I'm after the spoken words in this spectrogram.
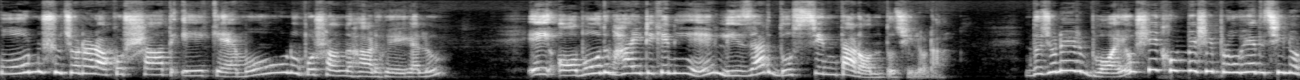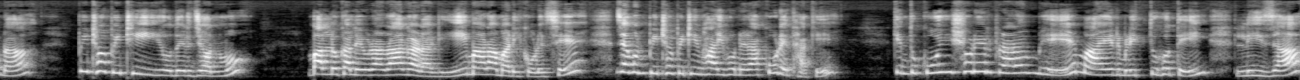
কোন সূচনার অকস্মাৎ এ কেমন উপসংহার হয়ে গেল? এই অবোধ ভাইটিকে নিয়ে লিজার দুশ্চিন্তার অন্ত ছিল না। দুজনের বয়সে খুব বেশি প্রভেদ ছিল না। পিঠোপিঠি ওদের জন্ম। বাল্যকালে ওরা রাগারাগি, মারামারি করেছে, যেমন পিঠোপিঠি ভাই বোনেরা করে থাকে। কিন্তু কৈশোরের প্রারম্ভে মায়ের মৃত্যু হতেই লিজা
